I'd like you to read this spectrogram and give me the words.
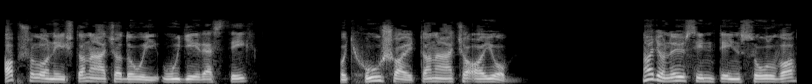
Absolon és tanácsadói úgy érezték, hogy húsaj tanácsa a jobb. Nagyon őszintén szólva,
